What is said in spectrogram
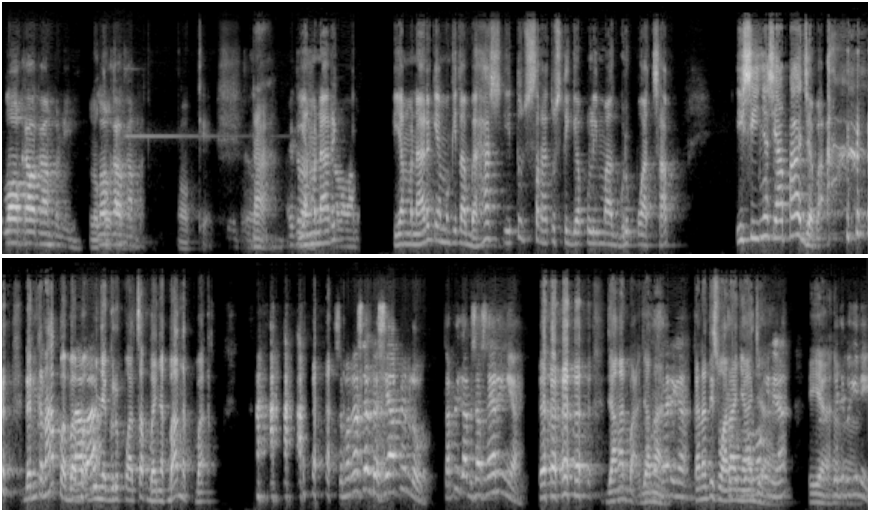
Local company. Local, local company. company. Oke. Okay. Gitu. Nah, Itulah yang menarik yang menarik yang mau kita bahas itu 135 grup WhatsApp Isinya siapa aja, Pak? Dan kenapa Bapak kenapa? punya grup WhatsApp banyak banget, Pak? Sebenarnya saya udah siapin loh, tapi nggak bisa sharing ya. jangan Pak, jangan. Sharing, ya. Karena nanti suaranya aja. Ya. Iya. Jadi begini,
